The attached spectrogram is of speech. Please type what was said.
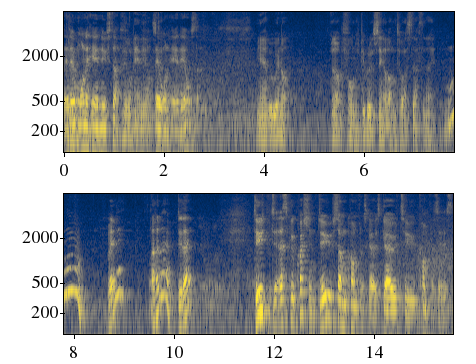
They don't want to hear new stuff. They want to hear the old They stuff. want to hear the old stuff. Yeah, but we're not. We're not performers. People don't sing along to our stuff, do they? Mm, really? I don't know. Do they? Do do- that's a good question. Do some conference goers go to conferences,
